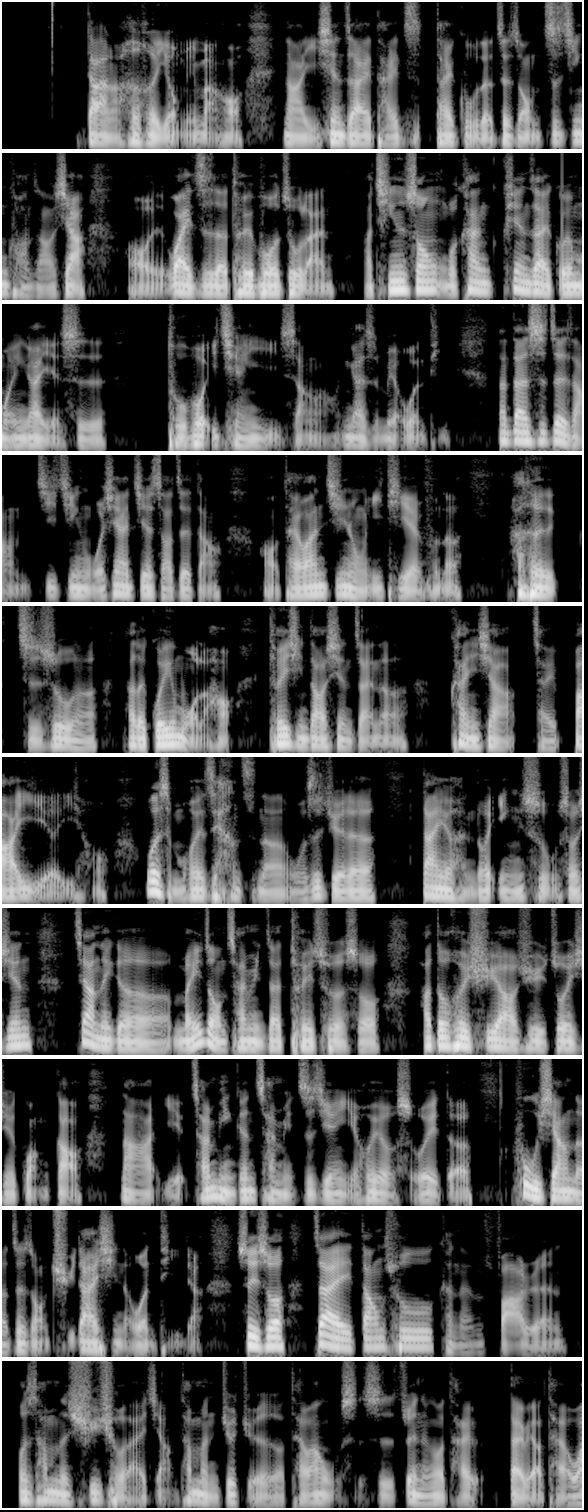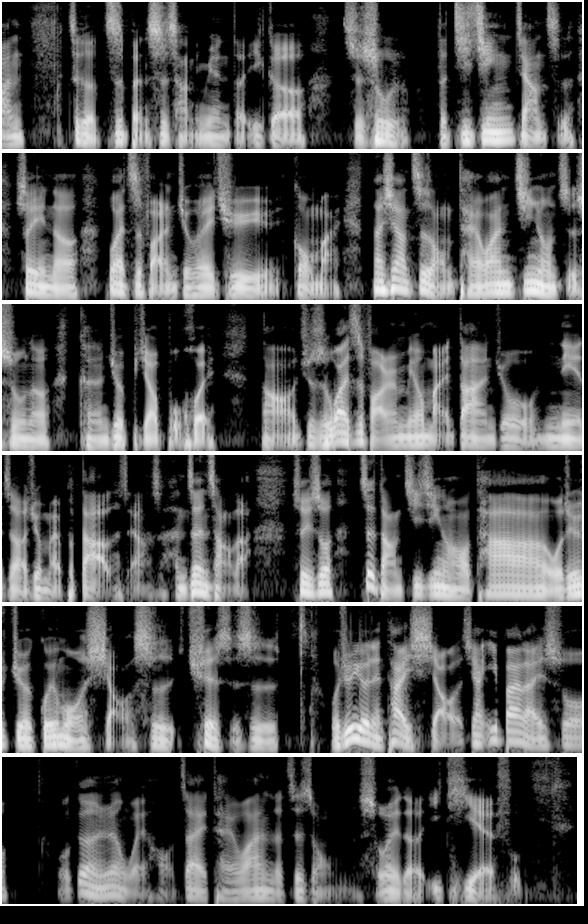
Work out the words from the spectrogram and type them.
当然了，赫赫有名嘛，吼。那以现在台资台股的这种资金狂潮下，哦，外资的推波助澜啊，轻松，我看现在规模应该也是突破一千亿以上了，应该是没有问题。那但是这档基金，我现在介绍这档，哦，台湾金融 ETF 呢，它的指数呢，它的规模了哈，推行到现在呢。看一下，才八亿而已哦。为什么会这样子呢？我是觉得，当然有很多因素。首先，这样的一个每一种产品在推出的时候，它都会需要去做一些广告。那也产品跟产品之间也会有所谓的互相的这种取代性的问题，这样。所以说，在当初可能法人或者他们的需求来讲，他们就觉得台湾五十是最能够台代表台湾这个资本市场里面的一个指数。的基金这样子，所以呢，外资法人就会去购买。那像这种台湾金融指数呢，可能就比较不会啊，就是外资法人没有买，当然就你也知道就买不大了，这样子很正常的。所以说这档基金哦，它我就觉得规模小是确实是，我觉得有点太小了。像一般来说，我个人认为哈，在台湾的这种所谓的 ETF，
